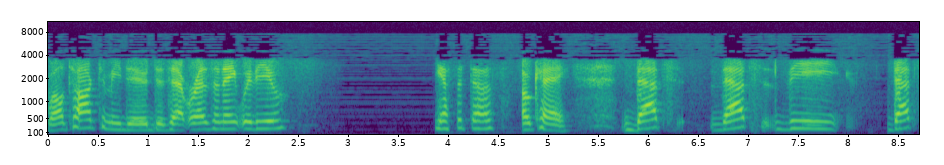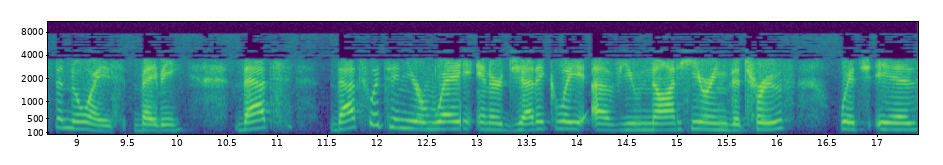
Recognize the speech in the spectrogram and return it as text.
Well, talk to me, dude. Does that resonate with you? Yes, it does. Okay. That's that's the that's the noise, baby. That's that's what's in your way energetically of you not hearing the truth, which is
